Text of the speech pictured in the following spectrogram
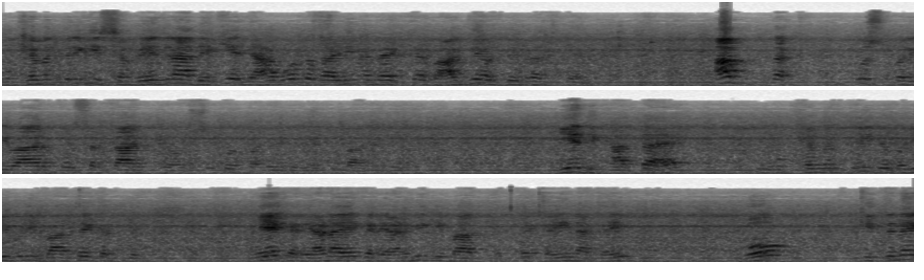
मुख्यमंत्री की संवेदना देखिए, जहाँ वो तो गाड़ी में बैठकर भाग गए उस दिन रथ के अब तक उस परिवार को सरकार की ओर से कोई मदद देने की बात नहीं ये दिखाता है कि मुख्यमंत्री जो बड़ी बड़ी बातें करते एक हरियाणा, एक हरियाणवी की बात करते कहीं ना कहीं वो कितने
